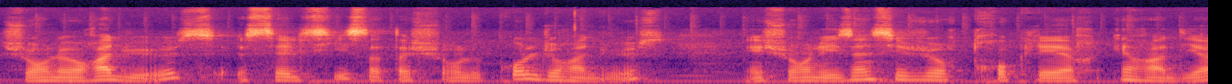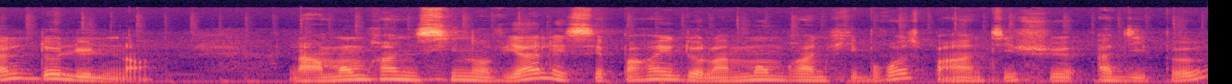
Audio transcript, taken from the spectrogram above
Sur le radius, celle-ci s'attache sur le col du radius et sur les incisures trochléaires et radiales de l'ulna. La membrane synoviale est séparée de la membrane fibreuse par un tissu adipeux.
